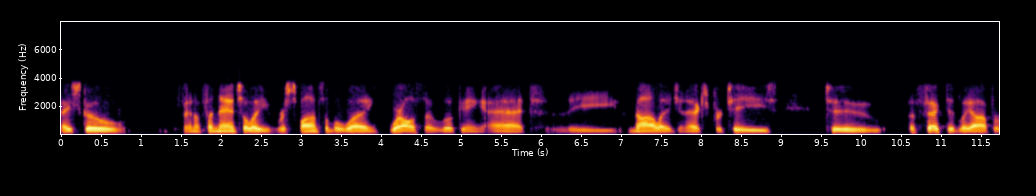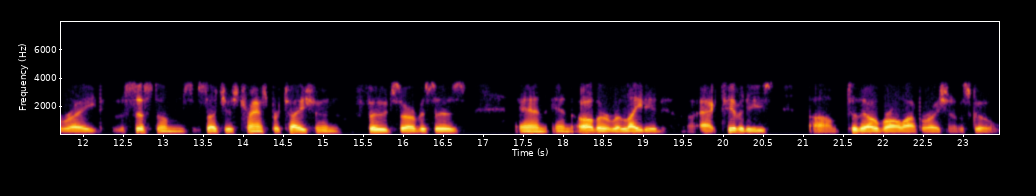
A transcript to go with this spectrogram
a school a financially responsible way. We're also looking at the knowledge and expertise to effectively operate the systems such as transportation, food services, and, and other related activities um, to the overall operation of the school.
